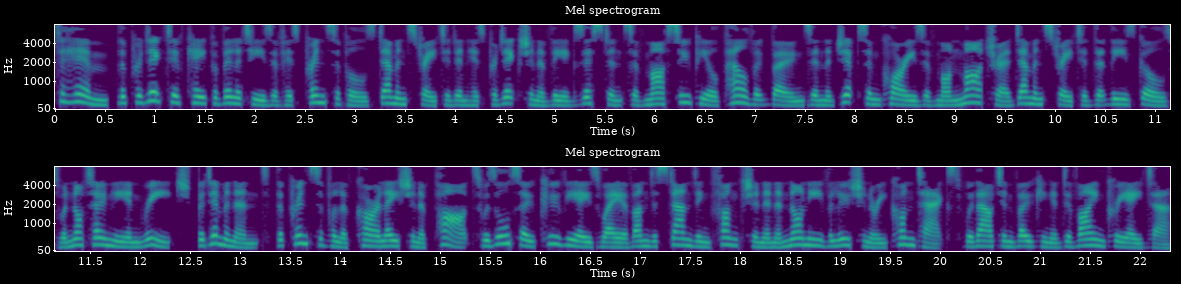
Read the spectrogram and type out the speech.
To him, the predictive capabilities of his principles demonstrated in his prediction of the existence of marsupial pelvic bones in the gypsum quarries of Montmartre demonstrated that these goals were not only in reach, but imminent. The principle of correlation of parts was also Cuvier's way of understanding function in a non-evolutionary context, without invoking a divine creator.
